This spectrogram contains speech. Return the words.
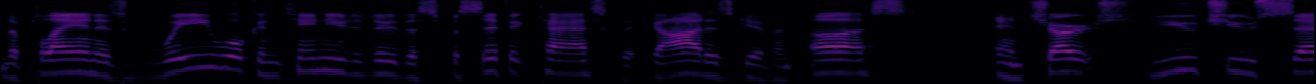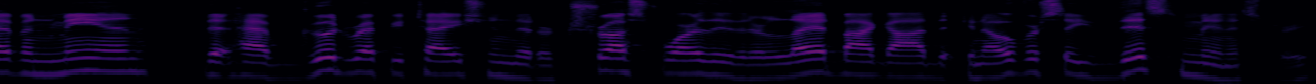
The plan is we will continue to do the specific task that God has given us. And, church, you choose seven men that have good reputation, that are trustworthy, that are led by God, that can oversee this ministry.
